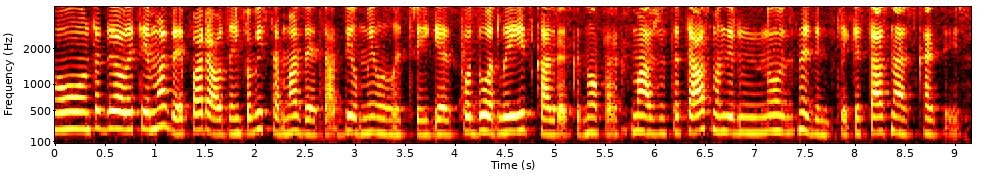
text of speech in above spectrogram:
Un tad vēl ir tie mazie paraudziņi, pavisam mazie, tādi divi mililitrīgie, ko dod līdzi kādreiz, kad nopērk smaržas. Tad tās man ir, nu, es nezinu, cik es tās neesmu skaitījis.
